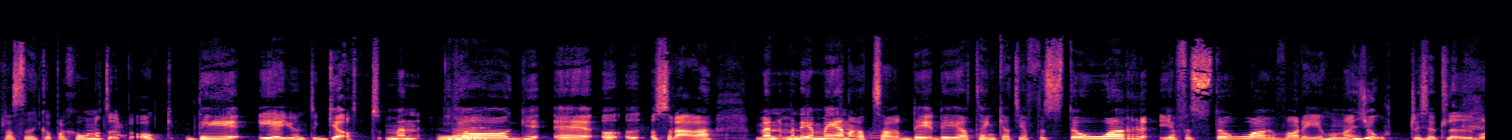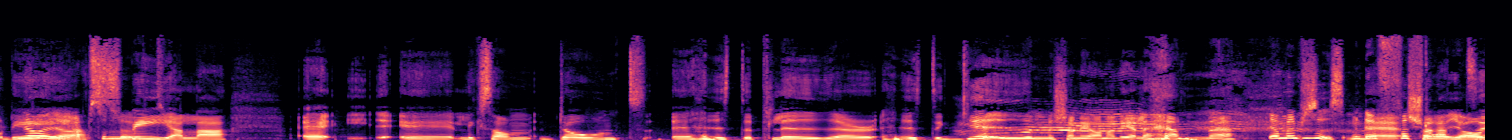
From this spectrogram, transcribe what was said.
plastikoperationer typ. Och det är ju inte gött. Men jag, eh, och, och, och sådär. Men, men det jag menar att så här, det, det jag tänker att jag förstår, jag förstår vad det är hon har gjort i sitt liv. Och det Ja, ja, är att absolut. spela Eh, eh, liksom don't eh, hate the player, hate the game känner jag när det gäller henne. Ja men precis, men det förstår för att, jag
